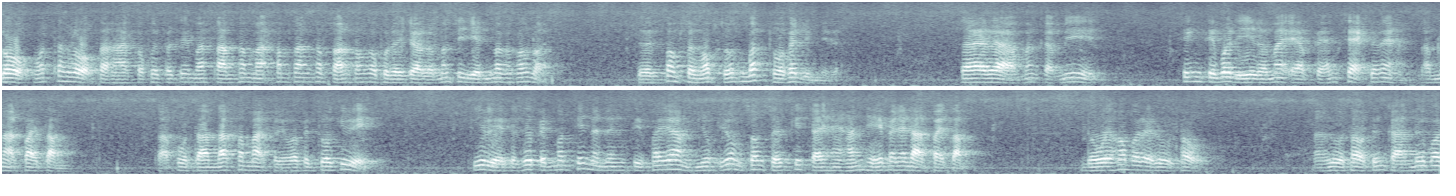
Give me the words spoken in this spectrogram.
โลกมดทั้งโลกสหากกับเพื่อปฏิบัติตามธรรมะคำสั่งคำสอนของพระพุทธเจ้าแล้วมันสิเย็นมันเป็นของหน่อยเกิดความสงบสุขมัดทั่วแผ่นดินนี่แหละแต่แล้วมันกับมีสิ่งที่บดีเราไม่แอบแฝงแทรกก็ได้อำนาจไฟต่ำ ถ้าพูดตามรักธรรมะก็เรียกว่าเป็นตัวกิเลสกิเลสก็คือเป็นมนทินอันหนึ่งสิพยายามยุย่อมส่งเสริมคิดใจให้หันเหไปในด่านไฟต่ำโดยเขาไม่ได้รู้เท่ารู้เท่าถึงการหรือว่า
